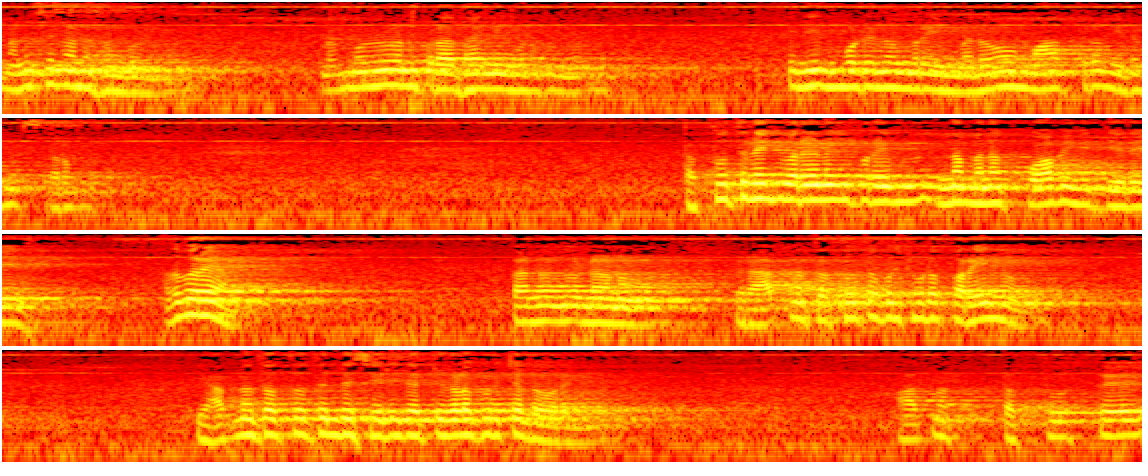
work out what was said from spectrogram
മനസ്സിലാണ് സംഭവിക്കുന്നത്. മുഴുവൻ പ്രാധാന്യം കൊടുക്കുന്നത്. ഇനി ഇമ്പോട്ട് നാം പറയും. മനോ മാത്രം ഇതും സർവം. തത്വത്തിലേക്ക് പറയുകയാണെങ്കിൽ പറയും ഇന്ന മന ക്വാപി വിദ്യതേ. അത് പറയാം. കാരണം എന്തുകൊണ്ടാണ്? ഒരു ആത്മതത്വത്തെ കുറിച്ചുകൂടെ പറയുന്നു. ഈ ആത്മതത്വത്തിന്റെ ശരി തെറ്റുകളെ കുറിച്ചല്ല പറയുന്നത്? ആത്മതത്വത്തെ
